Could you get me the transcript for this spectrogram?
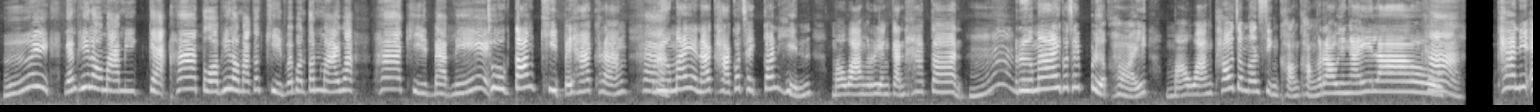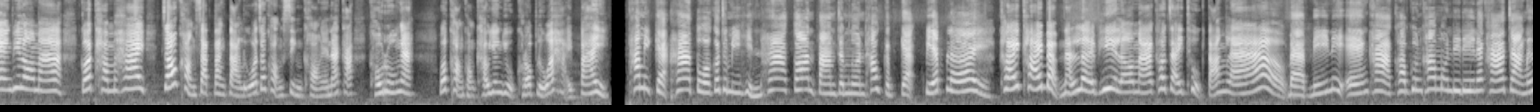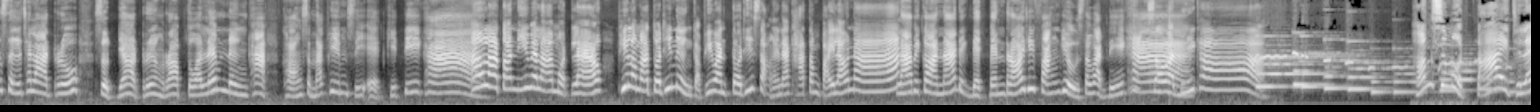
เฮ้ย งั้นพี่เรามามีแกะห้าตัวพี่เรามาก็ขีดไว้บนต้นไม้ว่าห้าขีดแบบนี้ ถูกต้องขีดไปห้าครั้ง หรือไม่นะคะก็ใช้ก้อนหินมาวางเรียงกันห้าก้อน หรือไม่ก็ใช้เปลือกหอย มาวางเท่าจำนวนสิ่งของของเรายังไงเล่าแค่นี้เองพี่โลมา ก็ทำให้เจ้าของสัตว์ต่างๆ หรือว่าเจ้าของสิ่งของเนี่ยนะคะ เขารู้ไงว่าของของเขายังอยู่ครบหรือว่าหายไป ถ้ามีแกะห้าตัวก็จะมีหินห้าก้อนตามจำนวนเท่ากับแกะเปียบเลย คล้ายๆแบบนั้นเลยพี่เรามาเข้าใจถูกตั้งแล้ว แบบนี้นี่เองค่ะ ขอบคุณข้อมูลดีๆนะคะ จากหนังสือฉลาดรู้สุดยอดเรื่องรอบตัวเล่มหนึ่งค่ะ ของสำนักพิมพ์สีเอ็ดคิตตี้ค่ะ เอาล่ะตอนนี้เวลาหมดแล้ว พี่เรามาตัวที่หนึ่งกับพี่วันตัวที่สองเลยนะคะ ต้องไปแล้วนะ ลาไปก่อนนะเด็กๆ เป็นร้อยที่ฟังอยู่ สวัสดีค่ะ สวัสดีค่ะ ห้องสมุดใต้ทะเล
